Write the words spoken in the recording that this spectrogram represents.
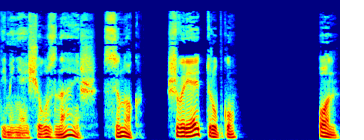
Ты меня еще узнаешь, сынок. Швыряет трубку. Он.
